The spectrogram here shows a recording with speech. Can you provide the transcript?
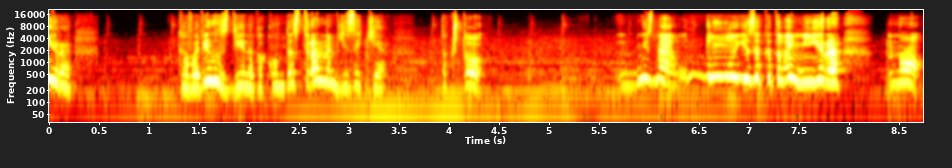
мира. Говорил с Ди на каком-то странном языке. Так что, не знаю, думаю, язык этого мира. Но,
